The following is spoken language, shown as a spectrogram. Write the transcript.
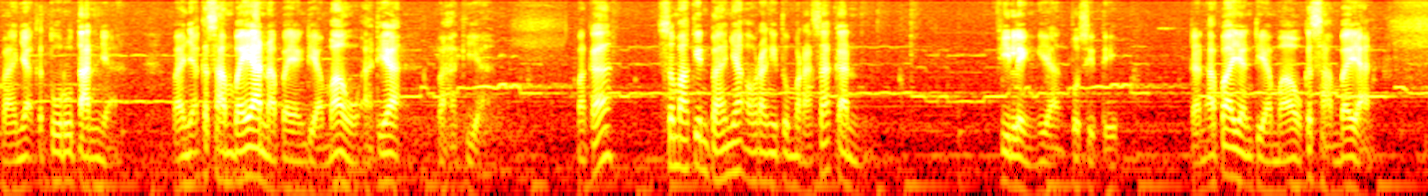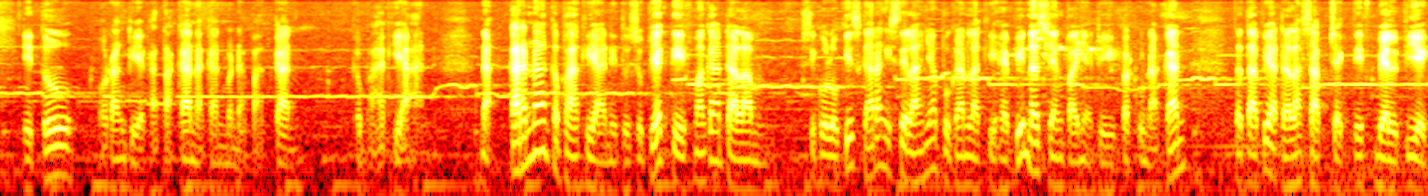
banyak keturutannya, banyak kesampaian apa yang dia mau, ah, dia bahagia. Maka semakin banyak orang itu merasakan feeling yang positif dan apa yang dia mau kesampaian, itu orang dia katakan akan mendapatkan kebahagiaan. Nah, karena kebahagiaan itu subjektif, maka dalam psikologi sekarang istilahnya bukan lagi happiness yang banyak dipergunakan, tetapi adalah subjective well-being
